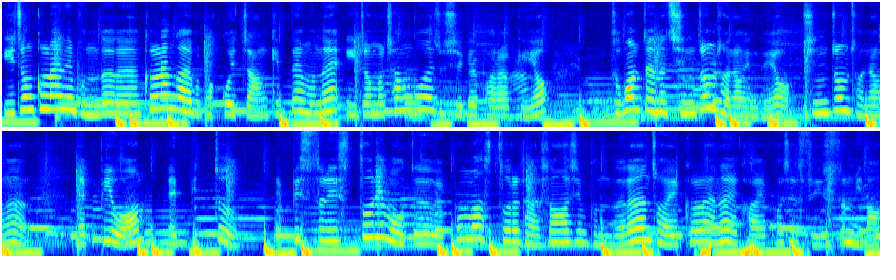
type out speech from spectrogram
이중 클랜인 분들은 클랜 가입을 받고 있지 않기 때문에 이 점을 참고해 주시길 바랄게요. 두 번째는 진좀 전형인데요. 진좀 전형은 에피1, 에피2, 에피3 스토리 모드 웹폰 마스터를 달성하신 분들은 저희 클랜을 가입하실 수 있습니다.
